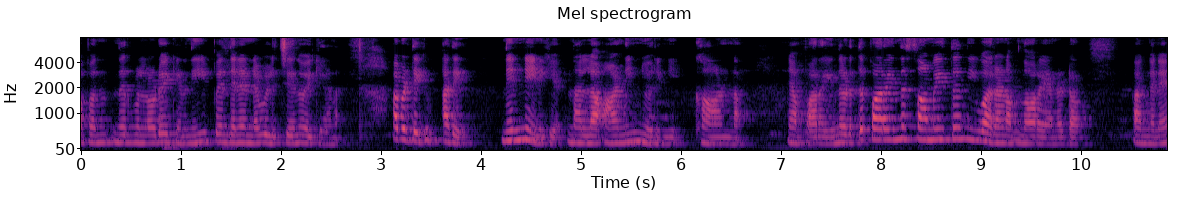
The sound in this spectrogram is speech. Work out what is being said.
അപ്പം നിർമ്മലിനോട് ചോദിക്കുകയാണ് നീ ഇപ്പം എന്തിനാ എന്നെ വിളിച്ചതെന്ന് ചോദിക്കുകയാണ്. അപ്പോഴത്തേക്കും അതെ നിന്നെ എനിക്ക് നല്ല അണിഞ്ഞൊരുങ്ങി കാണണം. ഞാൻ പറയുന്നിടത്ത് പറയുന്ന സമയത്ത് നീ വരണം എന്ന് പറയാണ് കേട്ടോ അങ്ങനെ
